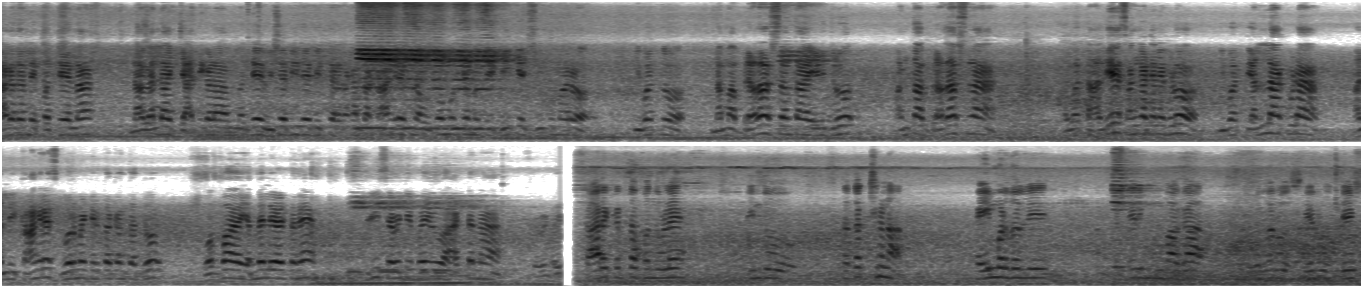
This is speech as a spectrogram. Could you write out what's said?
ಆಗದಲ್ಲಿ ಪತ್ತೆ ಇಲ್ಲ. ನಾವೆಲ್ಲ ಜಾತಿಗಳ ಮಧ್ಯೆ ವಿಷ ಬೀಜ ಬಿತ್ತಿರತಕ್ಕಂಥ ಕಾಂಗ್ರೆಸ್ನ ಉಪಮುಖ್ಯಮಂತ್ರಿ ಡಿ ಕೆ ಶಿವಕುಮಾರ್ ಇವತ್ತು ನಮ್ಮ ಬ್ರದರ್ಸ್ ಅಂತ ಹೇಳಿದರು. ಅಂಥ ಬ್ರದರ್ಸ್ನ ಅವತ್ತು ಅದೇ ಸಂಘಟನೆಗಳು ಇವತ್ತೆಲ್ಲ ಕೂಡ ಅಲ್ಲಿ ಕಾಂಗ್ರೆಸ್ ಗೌರ್ಮೆಂಟ್ ಇರ್ತಕ್ಕಂಥದ್ದು. ಒಬ್ಬ ಎಂ ಎಲ್ ಎ ಹೇಳ್ತಾನೆ ತ್ರೀ ಸೆವೆಂಟಿ ಫೈವ್ ಆ್ಯಕ್ಟನ್ನು ಕಾರ್ಯಕರ್ತ ಬಂಧುಗಳೇ, ಇಂದು ತತ್ಕ್ಷಣ ಕೈಮರದಲ್ಲಿ ಕಚೇರಿ ಮುಂಭಾಗ ಎಲ್ಲರೂ ಸೇರುವ ಉದ್ದೇಶ,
